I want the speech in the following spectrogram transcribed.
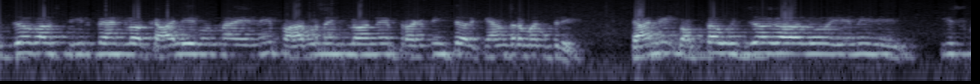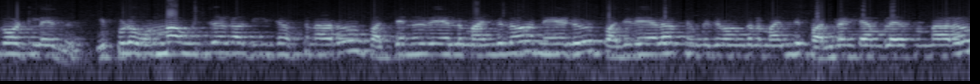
ఉద్యోగాలు స్టీల్ ప్లాంట్లో ఖాళీగా ఉన్నాయని పార్లమెంట్లోనే ప్రకటించారు కేంద్ర మంత్రి. కానీ కొత్త ఉద్యోగాలు ఏమి తీసుకోవట్లేదు. ఇప్పుడు ఉన్న ఉద్యోగాలు తీసేస్తున్నారు. పద్దెనిమిది వేల మందిలో నేడు పదివేల తొమ్మిది వందల మంది పర్మనెంట్ ఎంప్లాయీస్ ఉన్నారు.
